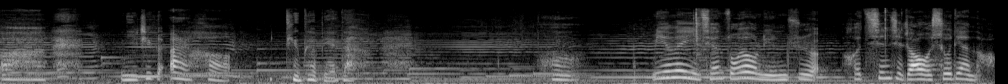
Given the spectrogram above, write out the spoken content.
啊，你这个爱好挺特别的。嗯，因为以前总有邻居。和亲戚找我修电脑，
